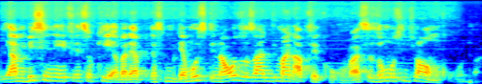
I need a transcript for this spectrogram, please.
Ja, ein bisschen Hefe ist okay, aber der, das, der muss genauso sein wie mein Apfelkuchen, weißt du? So muss ein Pflaumenkuchen sein.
